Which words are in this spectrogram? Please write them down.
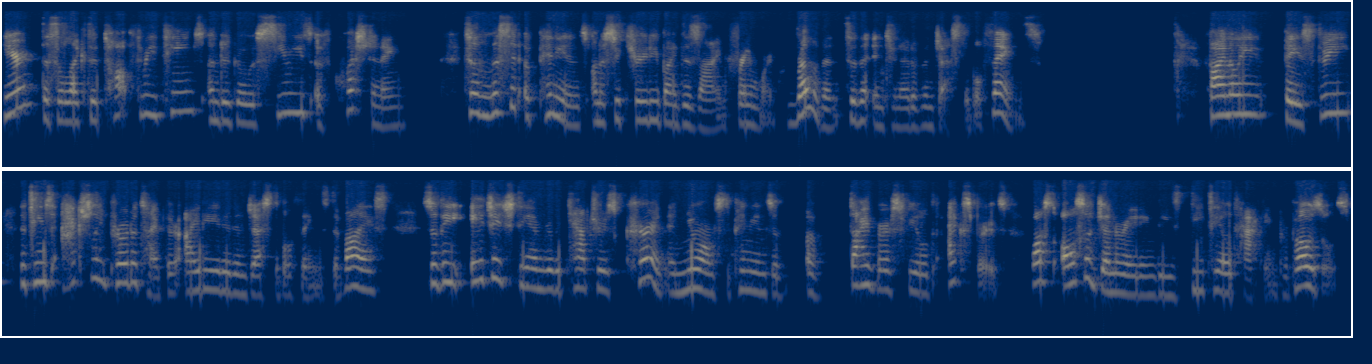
Here, the selected top three teams undergo a series of questioning to elicit opinions on a security by design framework relevant to the Internet of Ingestible Things. Finally, phase three, the teams actually prototype their ideated ingestible things device so the HHDM really captures current and nuanced opinions of, of diverse field experts, whilst also generating these detailed hacking proposals,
